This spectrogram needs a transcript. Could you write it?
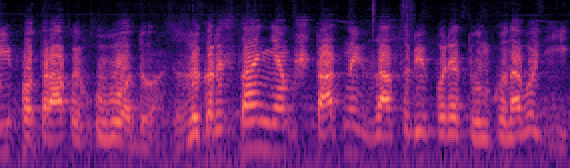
який потрапив у воду з використанням штатних засобів порятунку на воді.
